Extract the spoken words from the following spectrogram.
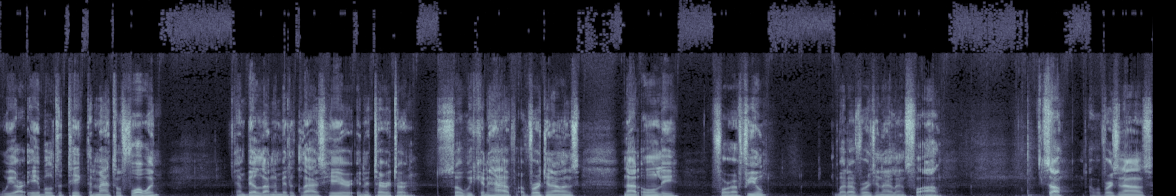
we are able to take the mantle forward and build on the middle class here in the territory so we can have a Virgin Islands not only for a few, but our Virgin Islands for all. So, our Virgin Islands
